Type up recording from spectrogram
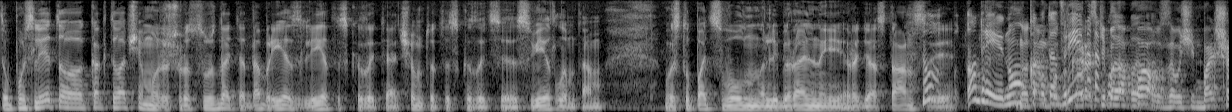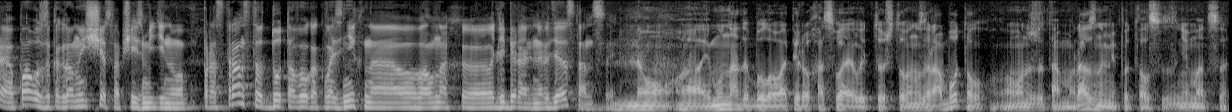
то после этого как ты вообще можешь рассуждать о добре, зле, так сказать, о чем-то, так сказать, э, светлом, там, выступать с волн либеральной радиостанции. Ну, Андрей, ну, Но там как-то как время раз такое была было. пауза, очень большая пауза, когда он исчез вообще из медийного пространства до того, как возник на волнах э, либеральной радиостанции. Но а, ему надо было, во-первых, осваивать то, что он заработал. Он же там разными пытался заниматься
